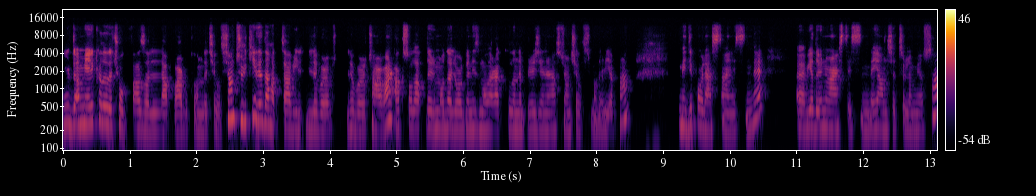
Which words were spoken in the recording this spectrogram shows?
Burada Amerika'da da çok fazla lab var bu konuda çalışan. Türkiye'de de hatta bir laboratuvar var. Aksolatları model organizma olarak kullanıp rejenerasyon çalışmaları yapan. Medipol Hastanesi'nde ya da üniversitesinde yanlış hatırlamıyorsam.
